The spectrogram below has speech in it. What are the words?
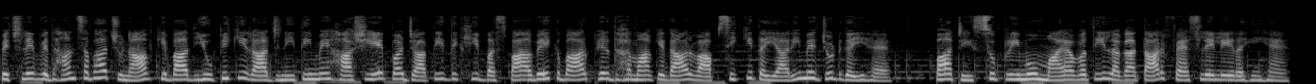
पिछले विधानसभा चुनाव के बाद यूपी की राजनीति में हाशिए पर जाती दिखी बसपा अब एक बार फिर धमाकेदार वापसी की तैयारी में जुट गई है पार्टी सुप्रीमो मायावती लगातार फैसले ले रही हैं।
